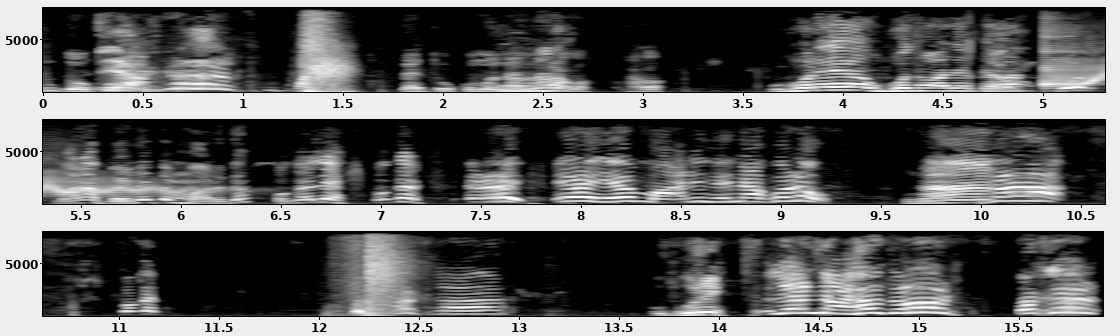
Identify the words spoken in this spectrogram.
તું ધોકું લે, ધોકું મને ના લાગો. ઊભો રે ઊભો થવા દે પેલા. મારા ભાઈને તો મારે દે પકડ લે પકડ. એ એ એ મારી નહીં નાખવાનો ના. ના. પકડ. પકડ. ઊભો રે. લે નાહો દોડ. પકડ.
